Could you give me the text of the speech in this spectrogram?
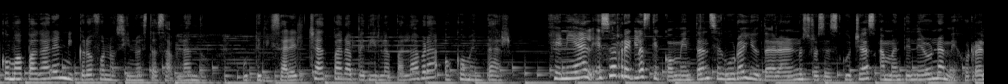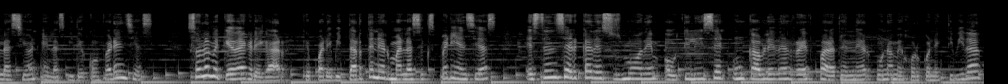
como apagar el micrófono si no estás hablando, utilizar el chat para pedir la palabra o comentar. Genial, esas reglas que comentan seguro ayudarán a nuestros escuchas a mantener una mejor relación en las videoconferencias. Solo me queda agregar que para evitar tener malas experiencias, estén cerca de sus modem o utilicen un cable de red para tener una mejor conectividad.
